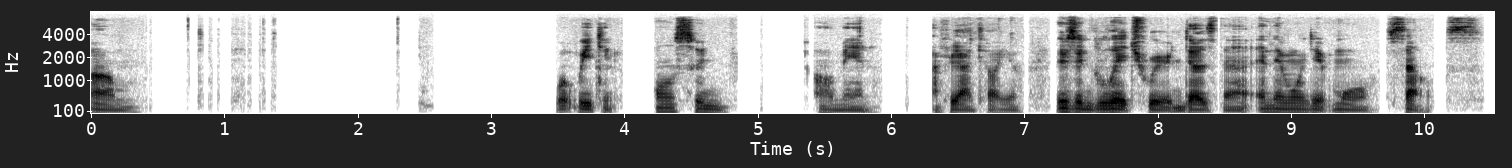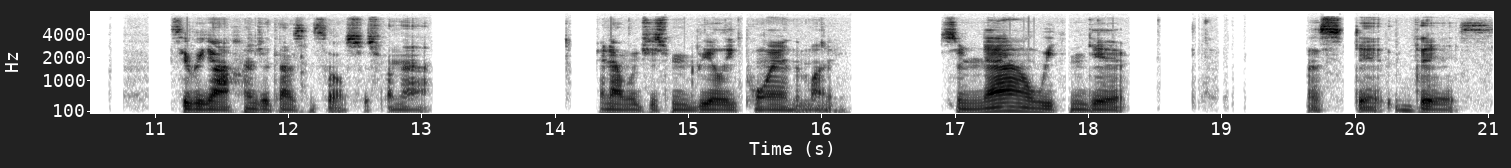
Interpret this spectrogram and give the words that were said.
Um, what we can also, oh man, I forgot to tell you. There's a glitch where it does that, and then we'll get more cells. See, we got hundred thousand cells just from that, and I would just really pour in the money. So now we can get, let's get this,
